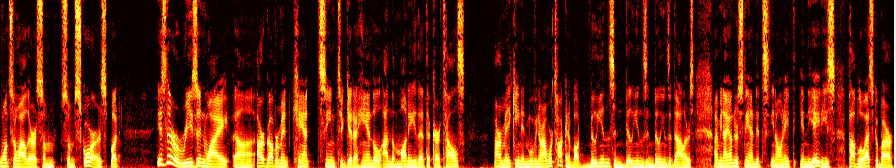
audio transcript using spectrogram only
once in a while there are some some scores, but is there a reason why uh, our government can't seem to get a handle on the money that the cartels are making and moving around? We're talking about billions and billions and billions of dollars. I mean, I understand it's, you know, in, eight, in the 80s, Pablo Escobar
